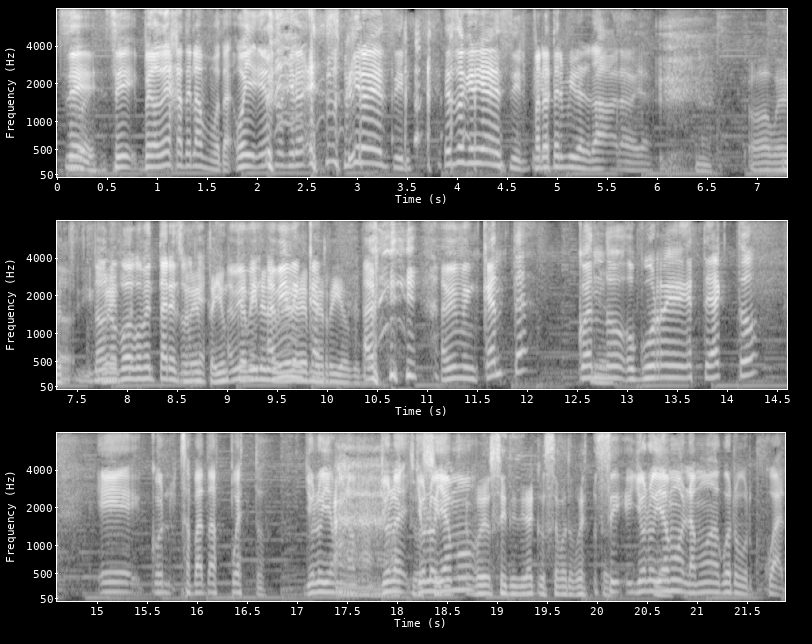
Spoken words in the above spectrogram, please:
Sí, sí, pero déjate las botas. Oye, eso quiero, eso quiero decir. Eso quería decir para terminar. No, no, ya. Oh, bueno, No, no puedo comentar eso. porque 91 a mí, me, capítulos a mí y me me encanta, río, pero- a, mí, a mí me encanta cuando ocurre este acto eh, con zapatas puestos. Yo lo llamo, la- yo, la- Ah, tú yo lo llamo, con zapato puesto. sí, yo lo llamo la moda 4x4.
